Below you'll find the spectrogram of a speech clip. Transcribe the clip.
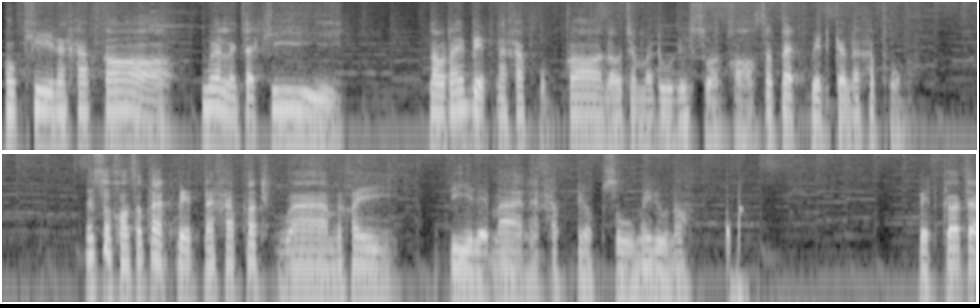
โอเคนะครับ ก็เมื่อหลังจากที่เราได้เบ็ดนะครับ ผมก็เราจะมาดูในส่วนของสแตทเบ็ดกันนะครับ ผม ในส่วนของสแตทเบ็ดนะครับ ก็ถือว่าไม่ค่อยดีเลยมากนะครับ เดี๋ยวซูมให้ดูเนาะเบ็ดก็จะ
